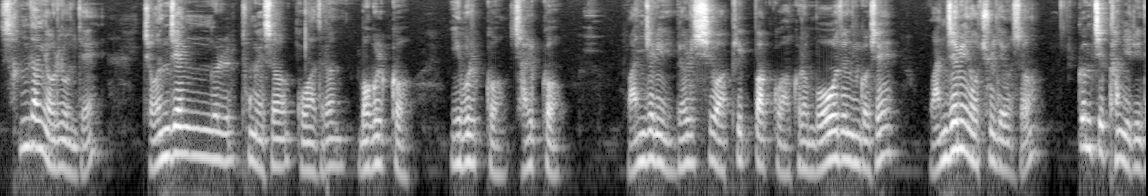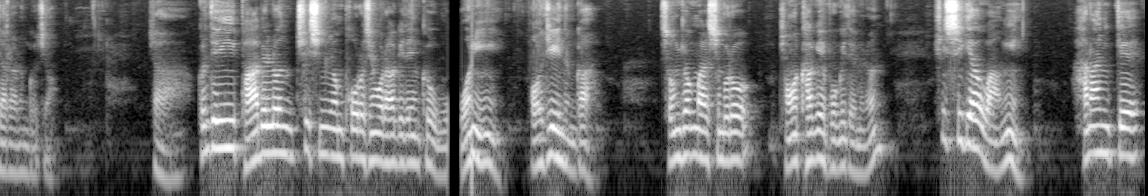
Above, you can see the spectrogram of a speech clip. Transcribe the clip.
상당히 어려운데 전쟁을 통해서 고아들은 먹을 거, 입을 거, 잘 거, 완전히 멸시와 핍박과 그런 모든 것에 완전히 노출되어서 끔찍한 일이다라는 거죠. 자, 그런데 이 바벨론 70년 포로 생활을 하게 된 그 원이 어디에 있는가? 성경 말씀으로 정확하게 보게 되면은 히스기야 왕이 하나님께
